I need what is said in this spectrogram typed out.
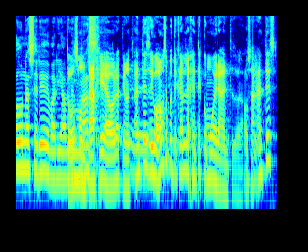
toda una serie de variables. Todo un más. montaje ahora que no... eh, Antes, digo, vamos a platicarle a la gente cómo era antes, ¿verdad? O sea, Ok. antes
